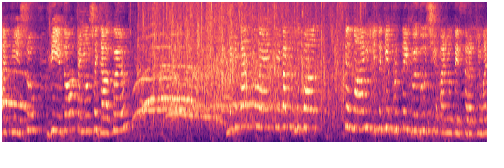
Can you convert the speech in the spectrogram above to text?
афішу, відео. Танюша, дякую. Медитанка Лесі, яка підготувала сценарій і такий крутий ведучий Анюти Саракіма.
